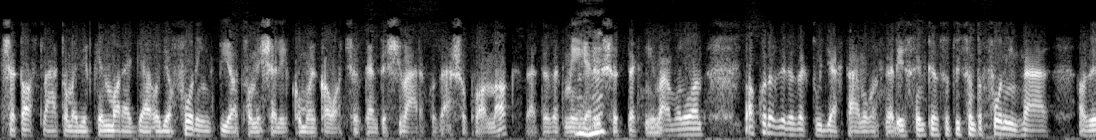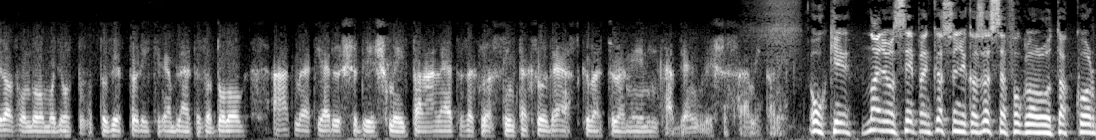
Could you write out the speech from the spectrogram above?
és hát azt látom egyébként ma reggel, hogy a forint piacon is elég komoly kamatcsökkentési várakozások vannak, tehát ezek még uh-huh. erősödtek nyilvánvalóan, akkor azért ezek tudják támogatni a részvénypiacot, viszont a forintnál azért azt gondolom, hogy ott, ott azért törékenyebb lehet ez a dolog, átmeneti erősödés még talán lehet ezekről a szintekről, de ezt követően én inkább gyengülésre számítani. Oké, okay. nagyon szépen köszönjük az összefoglalót, akkor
